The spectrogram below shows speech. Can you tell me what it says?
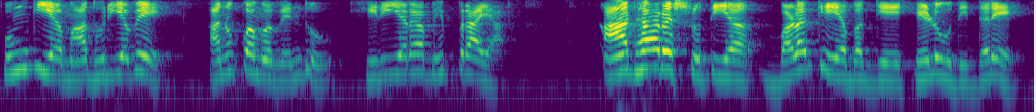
ಪುಂಗಿಯ ಮಾಧುರ್ಯವೇ ಅನುಪಮವೆಂದು ಹಿರಿಯರ ಅಭಿಪ್ರಾಯ. ಆಧಾರ ಶ್ರುತಿಯ ಬಳಕೆಯ ಬಗ್ಗೆ ಹೇಳುವುದಿದ್ದರೆ,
